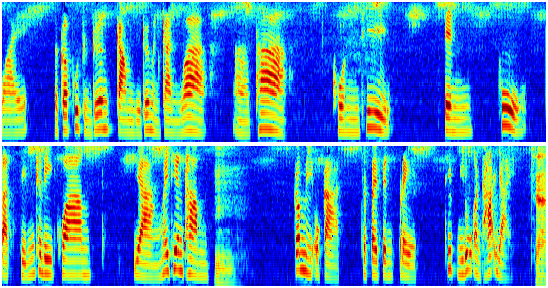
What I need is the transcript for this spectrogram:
ไว้ แล้วก็พูดถึงเรื่องกรรมอยู่ด้วยเหมือนกันว่าอ่าถ้าคนที่เป็นผู้ตัดสินคดีความ อย่างไม่เที่ยงธรรมอืมก็มีโอกาสจะไปเป็นเปรตที่มีลูกอัณฑะใหญ่ ใช่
